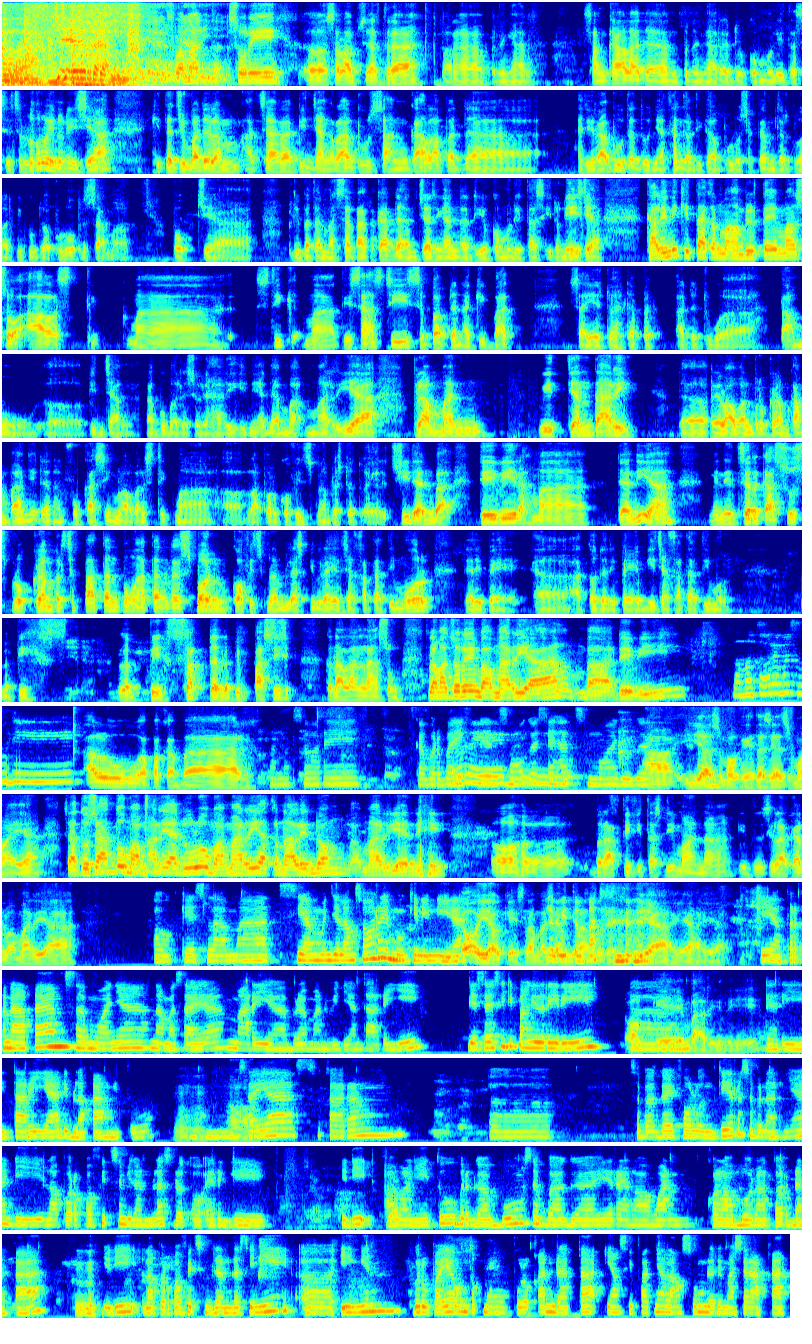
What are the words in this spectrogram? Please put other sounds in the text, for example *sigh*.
JRKI. Selamat sore, uh, salam sejahtera para pendengar Sangkala dan pendengar radio komunitas di seluruh Indonesia. Kita jumpa dalam acara Bincang Rabu Sangkala pada hari Rabu tentunya tanggal 30 September 2020 bersama Pokja, pelibatan masyarakat dan jaringan radio komunitas Indonesia. Kali ini kita akan mengambil tema soal stigma stigmatisasi sebab dan akibat saya sudah dapat ada dua tamu uh, bincang Rabu pada sore hari ini. Ada Mbak Maria Brahman Widyantari relawan program kampanye dan advokasi melawan stigma uh, lapor covid19.org dan Mbak Dewi Rahmadania manajer kasus program percepatan penguatan respon COVID-19 di wilayah Jakarta Timur dari P, uh, atau dari PMI Jakarta Timur. Lebih lebih serak dan lebih pasti kenalan langsung. Selamat sore Mbak Maria, Mbak Dewi. Selamat sore Mas Budi. Halo, apa kabar? Selamat sore. Kabar baik sore, dan semoga baik. sehat semua juga. Ah, iya, semoga kita sehat semua ya. Satu-satu Mbak Maria dulu, Mbak Maria kenalin dong Mbak Maria ini *laughs* oh, beraktivitas di mana gitu. Silakan Mbak Maria. Oke, selamat siang menjelang sore mungkin ini ya. Oh iya, oke, selamat Lebih siang tepat. sore. Iya, iya, iya. Iya, perkenalkan semuanya nama saya Maria Brahman Widiantari. Biasanya sih dipanggil Riri. Oke, uh, Mbak Riri. Dari tarinya di belakang itu. Hmm. Oh. Saya sekarang uh, sebagai volunteer sebenarnya di laporcovid19.org. Jadi Siap. awalnya itu bergabung sebagai relawan kolaborator data. Hmm. Jadi lapor COVID-19 ini uh, ingin berupaya untuk mengumpulkan data yang sifatnya langsung dari masyarakat.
